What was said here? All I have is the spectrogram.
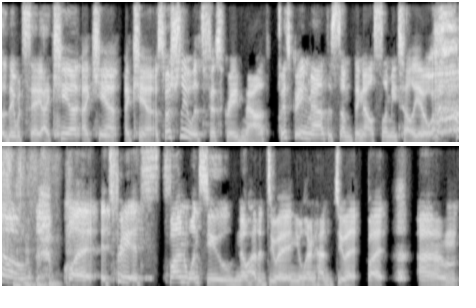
they would say, I can't, I can't, I can't, especially with fifth grade math. Fifth grade math is something else, let me tell you. um, but it's pretty, it's fun once you know how to do it and you learn how to do it. But, um,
